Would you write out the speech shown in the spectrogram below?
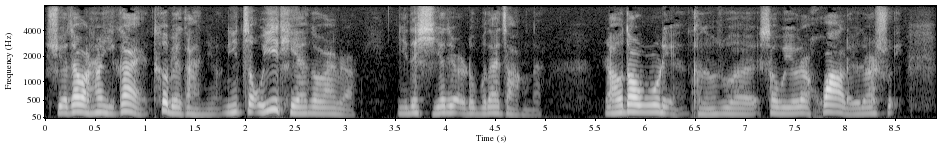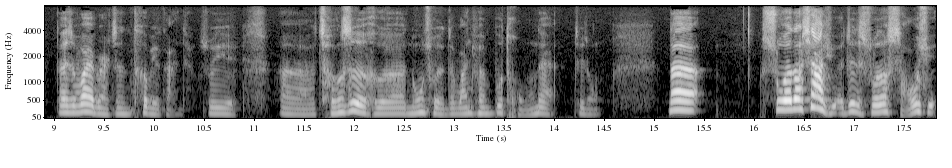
雪再往上一盖，特别干净。你走一天搁外边，你的鞋底儿都不带脏的。然后到屋里，可能说稍微有点化了，有点水，但是外边真特别干净。所以，呃，城市和农村这完全不同的这种。那说到下雪，这得说到扫雪。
